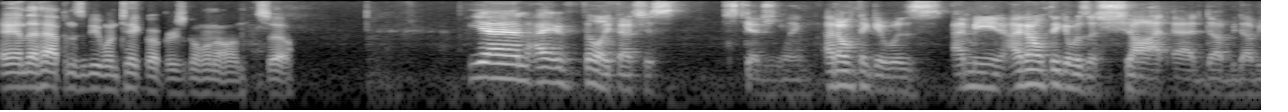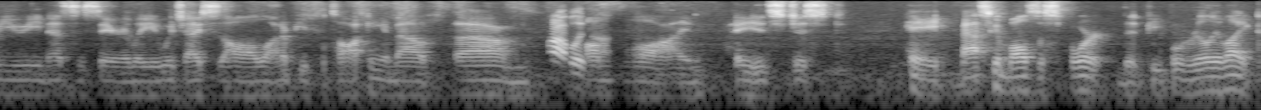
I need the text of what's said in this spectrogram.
and that happens to be when Takeover is going on. So Yeah, and I feel like that's just scheduling. I don't think it was. I mean, I don't think it was a shot at WWE necessarily, which I saw a lot of people talking about um, probably not. online. Hey, It's just, hey, basketball's a sport that people really like.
